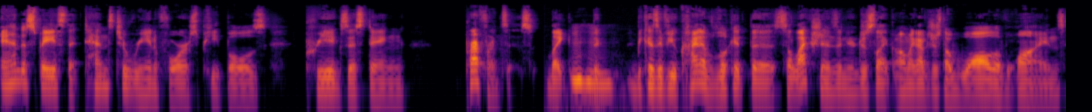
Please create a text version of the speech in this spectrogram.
and a space that tends to reinforce people's pre existing preferences. Like, the, Mhm. because if you kind of look at the selections and you're just like, oh my God, it's just a wall of wines,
